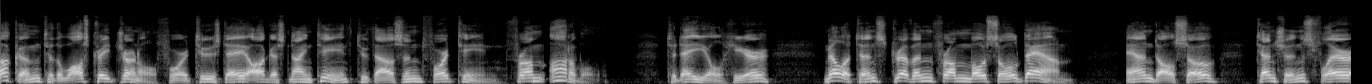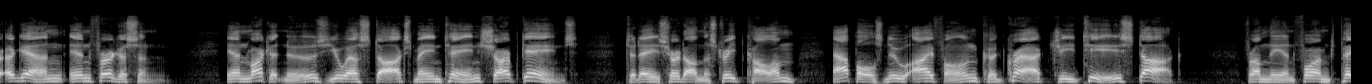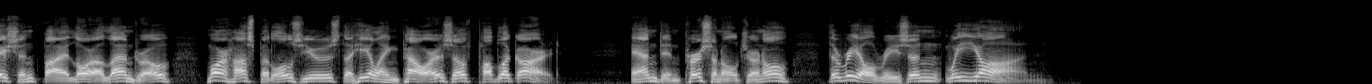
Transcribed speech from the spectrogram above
Welcome to the Wall Street Journal for Tuesday, August 19th, 2014, from Audible. Today you'll hear militants driven from Mosul Dam, and also tensions flare again in Ferguson. In market news, U.S. stocks maintain sharp gains. Today's Heard on the Street column Apple's new iPhone could crack GT's stock. From The Informed Patient by Laura Landro more hospitals use the healing powers of public art. And in Personal Journal, the real reason we yawn.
